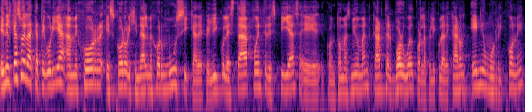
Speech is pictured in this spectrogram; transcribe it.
En el caso de la categoría a mejor score original, mejor música de película, está Puente de Espías eh, con Thomas Newman, Carter Borwell por la película de Carol, Ennio Morricone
